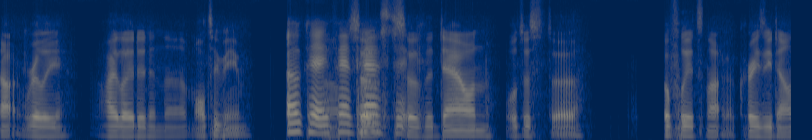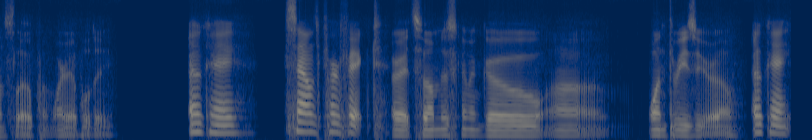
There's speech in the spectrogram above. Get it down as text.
not really highlighted in the multi-beam. Okay, Um, fantastic. So, the down we'll just, uh, hopefully it's not a crazy downslope and we're able to. Okay, sounds perfect. All right, so I'm just gonna go uh, 130. Okay.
